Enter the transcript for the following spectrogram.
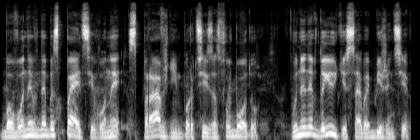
бо вони в небезпеці, вони справжні борці за свободу. Вони не вдають із себе біженців.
